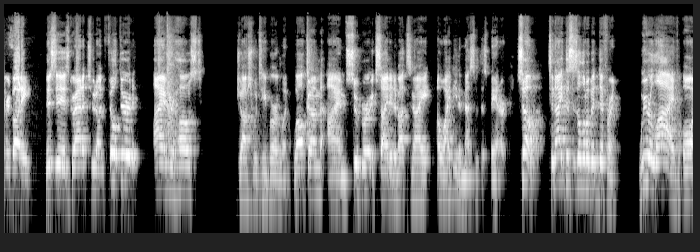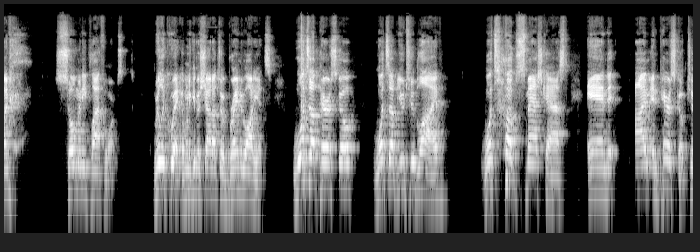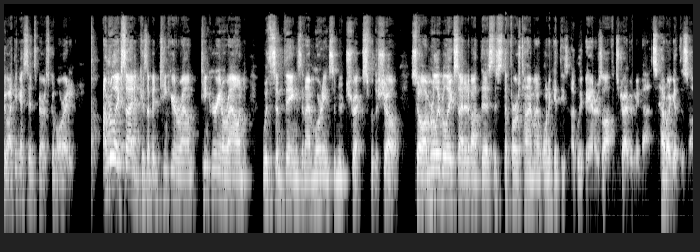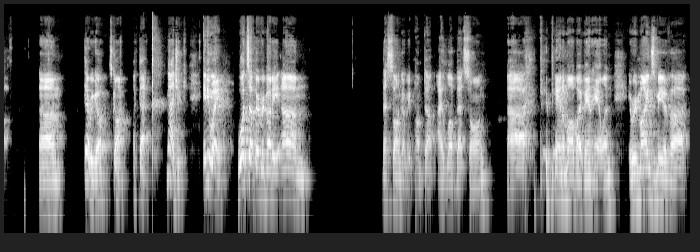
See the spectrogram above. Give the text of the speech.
Everybody? This is Gratitude Unfiltered. I am your host, Joshua T. Berglund. Welcome. I'm super excited about tonight. Oh, I need to mess with this banner. So, tonight, this is a little bit different. We are live on so many platforms. Really quick, I want to give a shout out to a brand new audience. What's up, Periscope? What's up, YouTube Live? What's up, Smashcast? And I'm in Periscope too. I think I said Periscope already. I'm really excited because I've been tinkering around, tinkering around with some things, and I'm learning some new tricks for the show. So I'm really, really excited about this. This is the first time I want to get these ugly banners off. It's driving me nuts. How do I get this off? Um, there we go. It's gone like that. Magic. Anyway, what's up, everybody? Um, that song got me pumped up. I love that song, uh, Panama by Van Halen. It reminds me of. Uh,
